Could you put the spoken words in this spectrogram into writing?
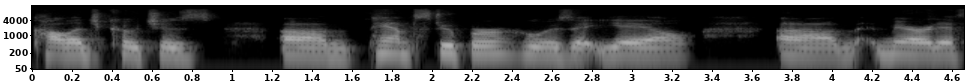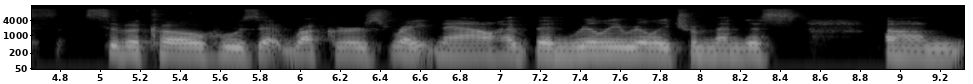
college coaches, um, Pam Stuper, who is at Yale, um, Meredith Civico, who's at Rutgers right now, have been really, really tremendous, um,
